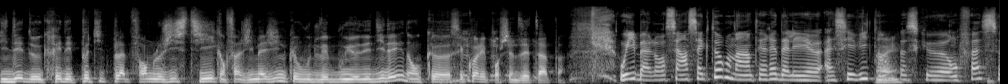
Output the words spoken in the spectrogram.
l'idée de créer des petites plateformes logistiques. Enfin, j'imagine que vous devez bouillonner d'idées. Donc, euh, c'est quoi les prochaines étapes? Oui, bah alors c'est un secteur, on a intérêt d'aller assez vite hein, parce qu'en face,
